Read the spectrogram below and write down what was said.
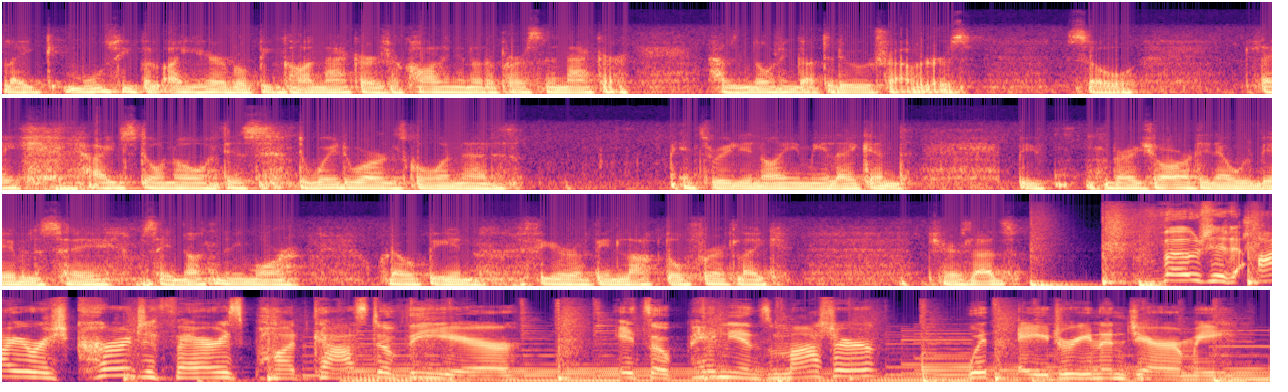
Like most people I hear about being called knackers or calling another person a knacker has nothing got to do with travellers. So, like, I just don't know this the way the world is going. It's really annoying me. Like, and be very shortly now we'll be able to say say nothing anymore without being fear of being locked up for it. Like, cheers, lads. Voted Irish Current Affairs Podcast of the Year. It's Opinions Matter with Adrian and Jeremy.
